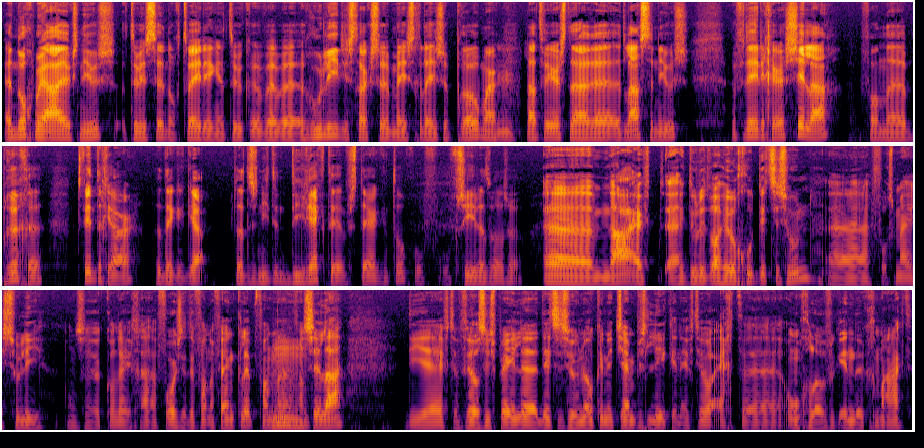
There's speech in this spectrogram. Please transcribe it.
En nog meer Ajax nieuws, tenminste nog twee dingen natuurlijk. we hebben Roelie, die straks de meest gelezen pro, maar mm. laten we eerst naar het laatste nieuws. Een verdediger, Silla van Brugge, 20 jaar. Dan denk ik, ja, dat is niet een directe versterking, toch? Of, of zie je dat wel zo? Ehm, nou, hij, heeft, hij, doet het wel heel goed dit seizoen. Uh, volgens mij is Sully, onze collega, voorzitter van een fanclub van, mm. van Silla. Die uh, heeft hem veel zien spelen dit seizoen, ook in de Champions League. En heeft hij wel echt ongelooflijk indruk gemaakt.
